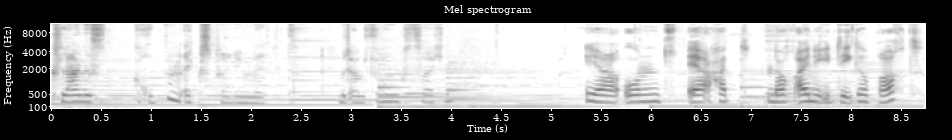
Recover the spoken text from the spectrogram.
kleines Gruppenexperiment. Mit Anführungszeichen. Ja, und er hat noch eine Idee gebracht.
